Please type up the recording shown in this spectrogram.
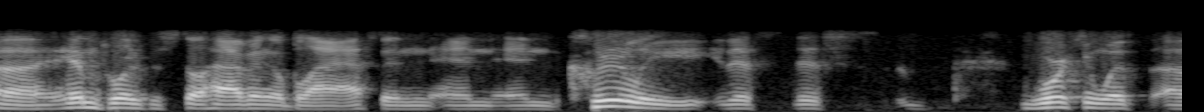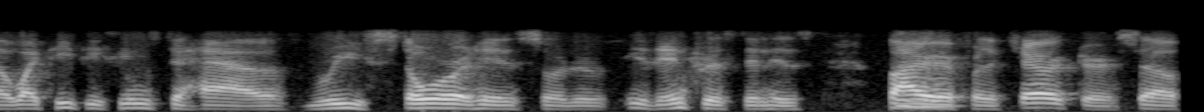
uh, Hemsworth is still having a blast, and and and clearly this this working with uh, Waititi seems to have restored his sort of his interest in his fire mm-hmm. for the character. So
